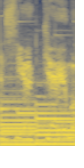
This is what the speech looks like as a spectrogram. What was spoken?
Fancy a game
